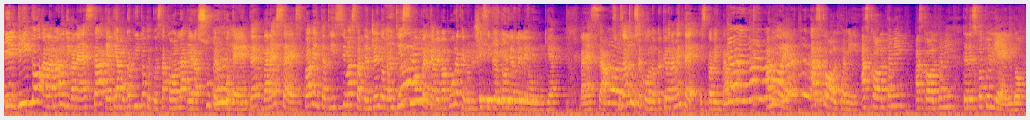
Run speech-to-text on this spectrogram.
il dito alla mano di Vanessa e abbiamo capito che questa colla era super potente. Vanessa è spaventatissima, sta piangendo tantissimo perché aveva paura che non riuscissi più a toglierle le unghie. Vanessa, scusate un secondo perché veramente è spaventata. Amore, ascoltami, ascoltami, ascoltami, te le sto togliendo.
